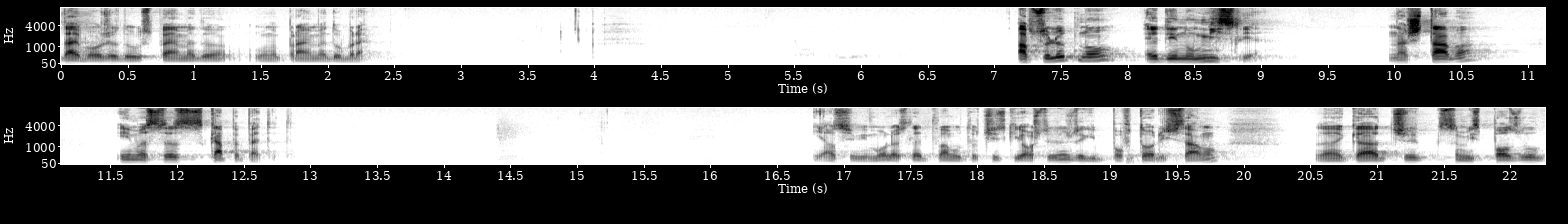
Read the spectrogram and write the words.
дай Боже да успеем да го направим добре. Абсолютно единомислие на щаба има с КПП-тата. И аз ще ви моля след това Мотавчийски още веднъж да ги повториш само, да не кажат, че съм използвал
